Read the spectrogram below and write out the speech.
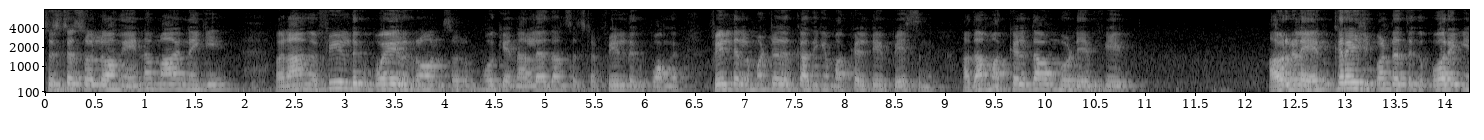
sister சொல்லுவாங்க என்னம்மா இன்னைக்கு? நாங்கள் ஃபீல்டுக்கு போயிருக்கிறோம்னு சொல்லும் ஓகே நல்லதுதான் சிஸ்டர் ஃபீல்டுக்கு போங்க. ஃபீல்டில் மட்டும் இருக்காதீங்க மக்கள்கிட்டயும் பேசுங்க. அதான் மக்கள் தான் உங்களுடைய ஃபீல்ட் அவர்களை என்கரேஜ் பண்ணுறதுக்கு போகிறீங்க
